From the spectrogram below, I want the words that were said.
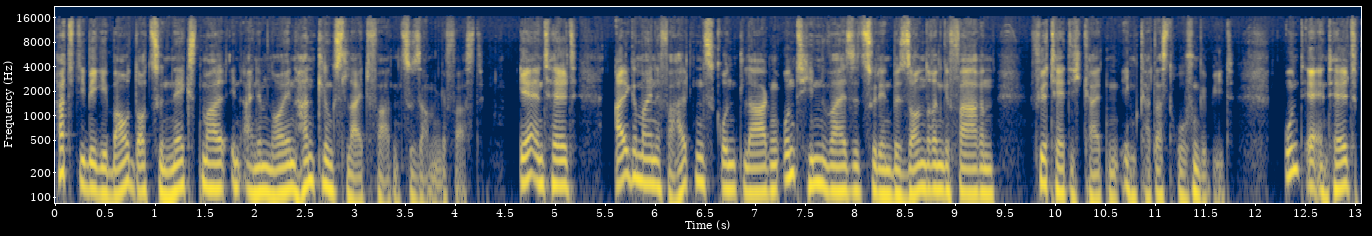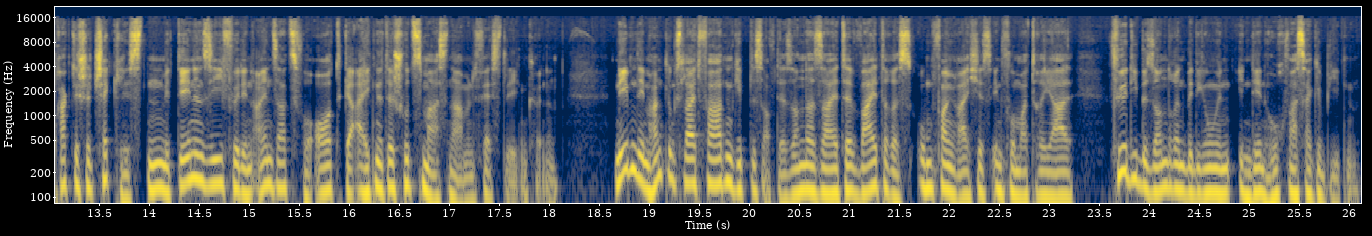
hat die BG Bau dort zunächst mal in einem neuen Handlungsleitfaden zusammengefasst. Er enthält allgemeine Verhaltensgrundlagen und Hinweise zu den besonderen Gefahren für Tätigkeiten im Katastrophengebiet. Und er enthält praktische Checklisten, mit denen Sie für den Einsatz vor Ort geeignete Schutzmaßnahmen festlegen können. Neben dem Handlungsleitfaden gibt es auf der Sonderseite weiteres umfangreiches Infomaterial für die besonderen Bedingungen in den Hochwassergebieten.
